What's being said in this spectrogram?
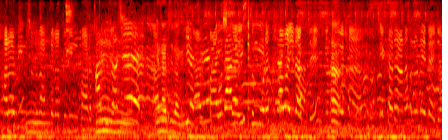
সারাদিন শুধু রাত্রে রাত্রে দিন পার এনার্জি লাগে। তো করে খাওয়াই হ্যাঁ। হ্যাঁ এখানে আনা হলো না এটাই যা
